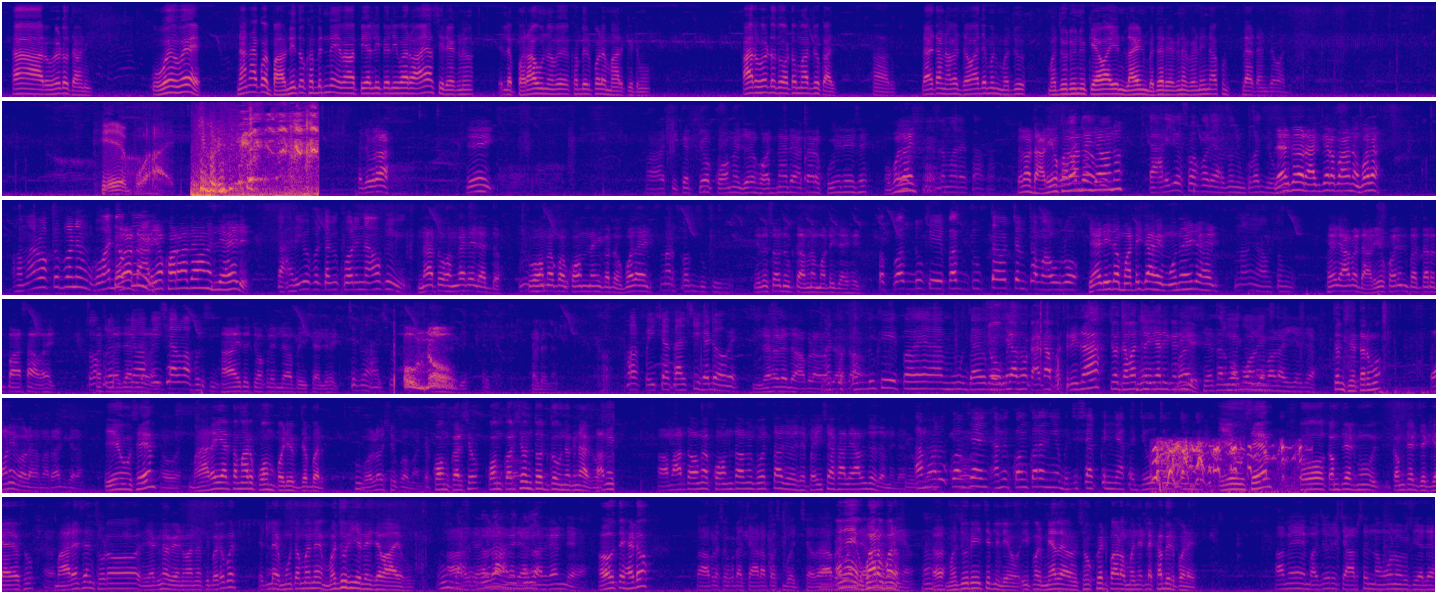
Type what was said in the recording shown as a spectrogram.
સારું હેડો ધાણી. ઓવે હવે. ના ના, કોઈ ભાવની તો ખબર નહીં. હવે પહેલી પહેલી વાર આવ્યા છે રેગણ. એટલે ભરાવું ને હવે ખબર પડે માર્કેટમાં. સારું હેડો, તો ઓટો મારજો કાલ. સારું લાયતાણ હવે જવા દે મને મજૂર, મજૂરીનું કહેવાય એને લાઈન બધા રેગણે વેણી નાખું લાયતાણ લાય દે જવા દે. છોકરા એ હા શિખર કયો? કોમે જોયો હોદ ના રે અત્યારે ખુઈ રહી છે. ઊભો થાય તમારે કાકા. પેલો ઢાળીઓ ખરા નહીં જવાનું? તાળીઓ સો પડ્યા તો ઊંઘવા જો લેટ પેલો રાજગરા પાવાનો ઊભો થા. અમારો વખત પણ ઊંઘવા દો કે ઢાળીઓ ખરવા જવાનું એટલે હેડે. તાળીઓ પર તમે ખોરીને આવો કેવી? ના તો હંગા થઈ જાત તો. અમે કોઈ કોમ નહીં કરતો. ઊભો થાય મારો પગ દુખે. એ તો શું દુખતા હમણાં મટી જાય હેડ. પગ દુખે પગ દુખતા હોય તેમ તમે આવરો હેડ એ તો મટી જાય મોને હેડ હેડ. નહીં આમ તો હેડ આપણે ઢાળીઓ ખરીને પછી તરત પાછા આવે હેડ. ચોકલેટ લેવા પૈસા આલવા પડશે. હા એ તો ચોકલેટ લેવા પૈસા લે હેડ. ઓ નો હેડ હેડ. હા પૈસા ચાલશે હેડો હવે. લે હેડો તો આપણે હવે. પગ દુખે પણ હું જાયો ચોકલા તો કાકા ભત્રીજા. જો જવાની તૈયારી કરીએ ખેતરમાં પાણી વાળા આઈએ જા તેમ ખેતરમાં? પાણી વાળા અમારા રાજગરા. એવું છે મારે યાર તમારું કોમ પડ્યું જબર. બોલો શું કોમ કોમ કરશો? કોમ કરશો ને તો જ કહું નક ના કહું અમાર તો અમે કોમ તો અમે ગોતતા જ હોય છે. પૈસા ખાલી આલજો તમે અમારું કોમ છે અમે કોમ કરે ને એ બધું સાફ કરી નાખે જેવું. એવું છે એમ? તો કમ્પ્લેટ હું કમ્પ્લેટ જગ્યાએ આવ્યો છું. મારે છે ને થોડો રેગ્ન વેણવા નથી બરોબર? એટલે હું તમને મજૂરીએ લઈ જવા આવ્યો છું. ઊંઘ તો. હવે હેડો. તો આપણે છોકરા ચાર પાસ બોજ છે. હવે અને. મજૂરી કેટલી લેવો? એ પણ મેલે ચોખવેટ પાડો મને એટલે ખબર પડે. અમે મજૂરી ચારસો નવ્વાણું રૂપિયા લે.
